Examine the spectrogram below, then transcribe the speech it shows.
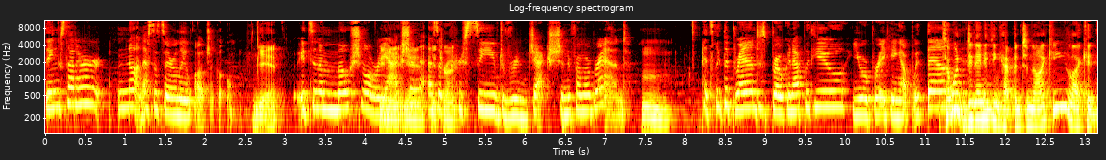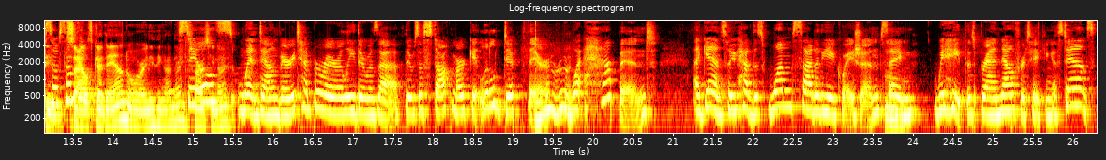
things that are not necessarily logical. Yeah. It's an emotional reaction yeah, as a right. perceived rejection from a brand. it's like the brand has broken up with you, you're breaking up with them. So, what, did anything happen to Nike? Like, it, did So sales go down or anything like that? as far as you know, Sales went down very temporarily. There was a there was a stock market little dip there. Oh, right. What happened? Again, so you have this one side of the equation Hmm. saying we hate this brand now for taking a stance,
